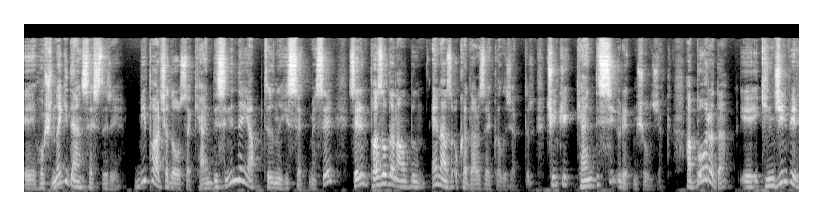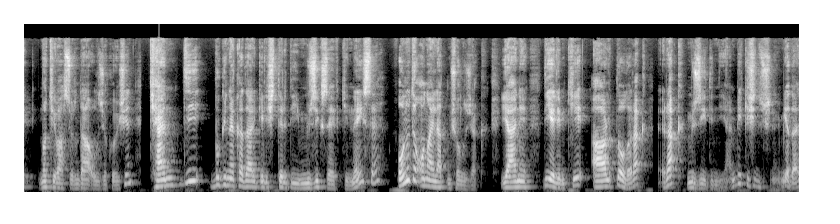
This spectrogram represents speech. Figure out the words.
e, hoşuna giden sesleri bir parça da olsa kendisinin de yaptığını hissetmesi senin puzzle'dan aldığın en az o kadar zevk alacaktır. Çünkü kendisi üretmiş olacak. Ha bu arada e, ikinci bir motivasyonu daha olacak o işin. Kendi bugüne kadar geliştirdiği müzik zevki neyse onu da onaylatmış olacak. Yani diyelim ki ağırlıklı olarak rock müziği dinleyen bir kişi düşünelim ya da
